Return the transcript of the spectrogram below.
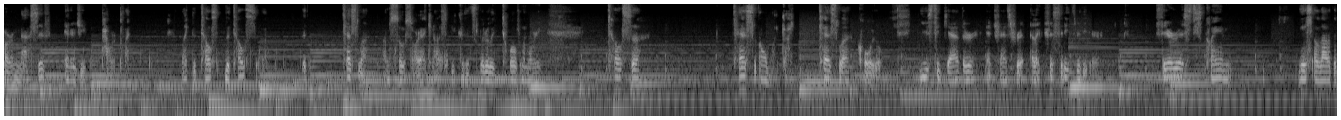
are a massive energy power plant, like the Tel the Tesla, the Tesla. I'm so sorry, I cannot speak because it's literally 12 in the morning. Telsa, Tesla. Oh my God, Tesla coil used to gather and transfer electricity through the air. Theorists claim this allowed the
